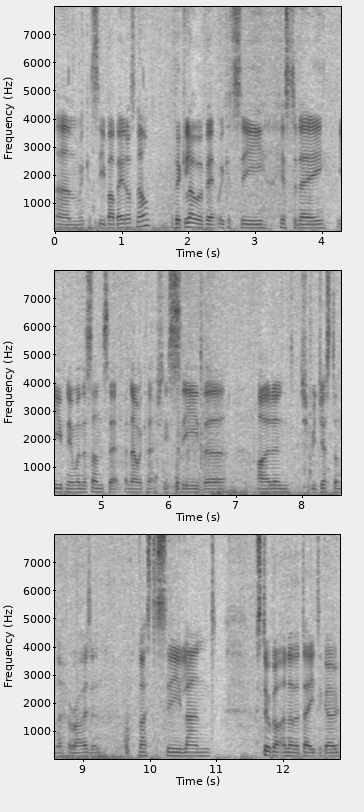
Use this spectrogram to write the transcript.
um, we can see Barbados now. The glow of it we could see yesterday evening when the sun set, but now we can actually see the island. It should be just on the horizon. Nice to see land. Still got another day to go,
